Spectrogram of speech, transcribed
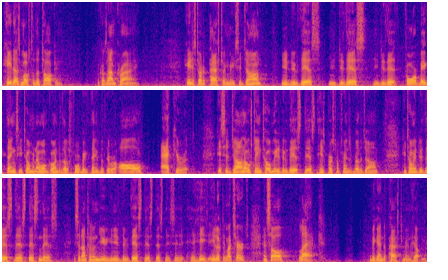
He does most of the talking because I'm crying. He just started pastoring me. He said, John, you need to do this, you need to do this, you need to do this. Four big things he told me, and I won't go into those four big things, but they were all accurate. He said, John Osteen told me to do this, this. He's personal friends with Brother John. He told me to do this, this, this, and this. He said, I'm telling you, you need to do this, this, this, this. He, he looked at my church and saw lack and began to pastor me and help me.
